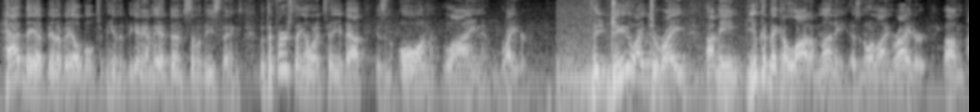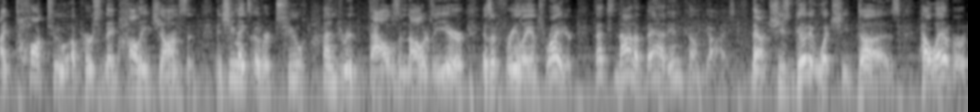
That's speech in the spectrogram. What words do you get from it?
Had they have been available to me in the beginning I may have done some of these things. But the first thing I want to tell you about is an online writer do you like to write? I mean you could make a lot of money as an online writer. Um, I talked to a person named Holly Johnson and she makes over $200,000 a year as a freelance writer. That's not a bad income guys. Now she's good at what she does. However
